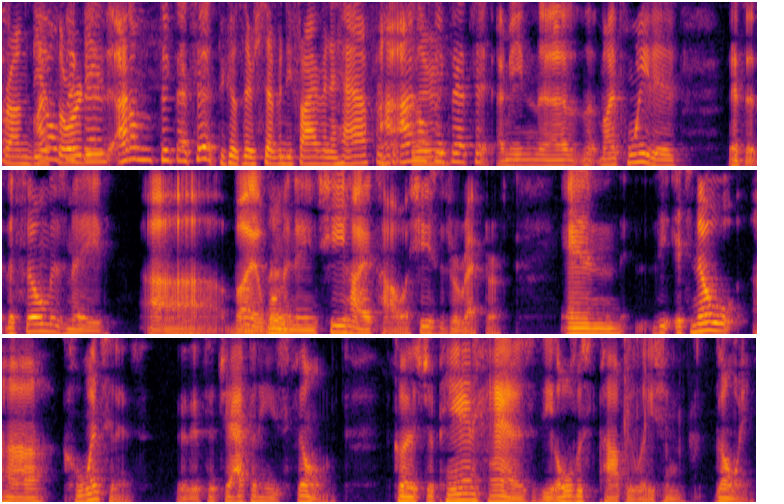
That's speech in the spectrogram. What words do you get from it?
from the I authorities that- I don't think that's it. because they're 75 and a half or something. I, I don't think that's it. I mean, uh, my point is that the, the film is made uh, by a Oh, woman nice. named Chie Hayakawa. She's the director. And the, it's no uh, coincidence that it's a Japanese film because Japan has the oldest population going.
